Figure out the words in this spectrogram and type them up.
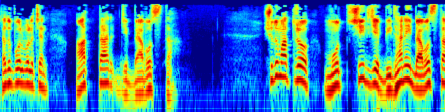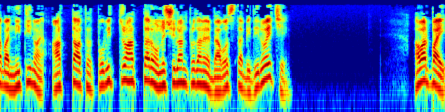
সাধু পৌল বলেছেন, আত্মার যে ব্যবস্থা, শুধুমাত্র মৎসির যে বিধানেই ব্যবস্থা বা নীতি নয়, আত্মা অর্থাৎ পবিত্র আত্মার অনুশীলন প্রদানের ব্যবস্থা বিধি রয়েছে। আবার পাই,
